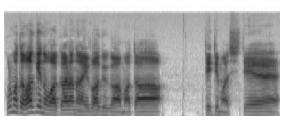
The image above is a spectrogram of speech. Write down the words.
これまた訳のわからないバグがまた出てまして、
